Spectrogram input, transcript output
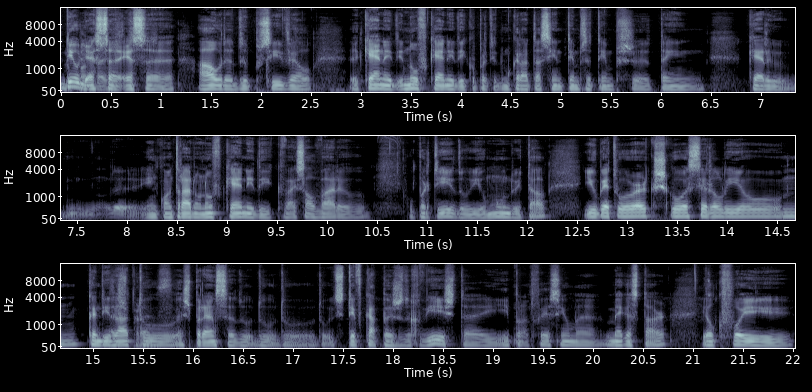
deu-lhe essa, essa aura de possível eh, Kennedy, novo Kennedy, que o Partido Democrata assim de tempos a tempos eh, tem quer eh, encontrar um novo Kennedy que vai salvar o, o, partido e o mundo e tal. E o Beto O'Rourke chegou a ser ali o um, candidato, a esperança, esperança do, do, do, do, Teve capas de revista e pronto, foi assim uma megastar. Ele que foi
